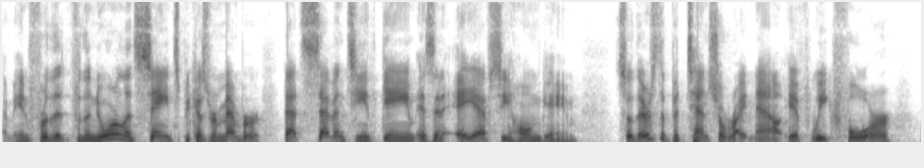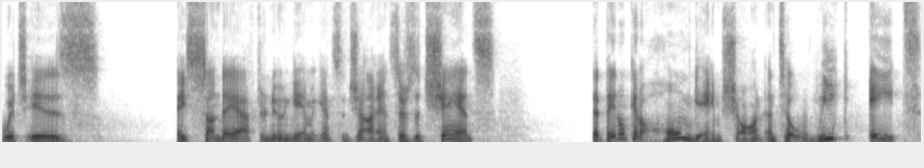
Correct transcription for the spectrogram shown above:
I mean, for the for the New Orleans Saints, because remember that 17th game is an AFC home game, so there's the potential right now if Week Four, which is a Sunday afternoon game against the Giants, there's a chance that they don't get a home game, Sean, until Week Eight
